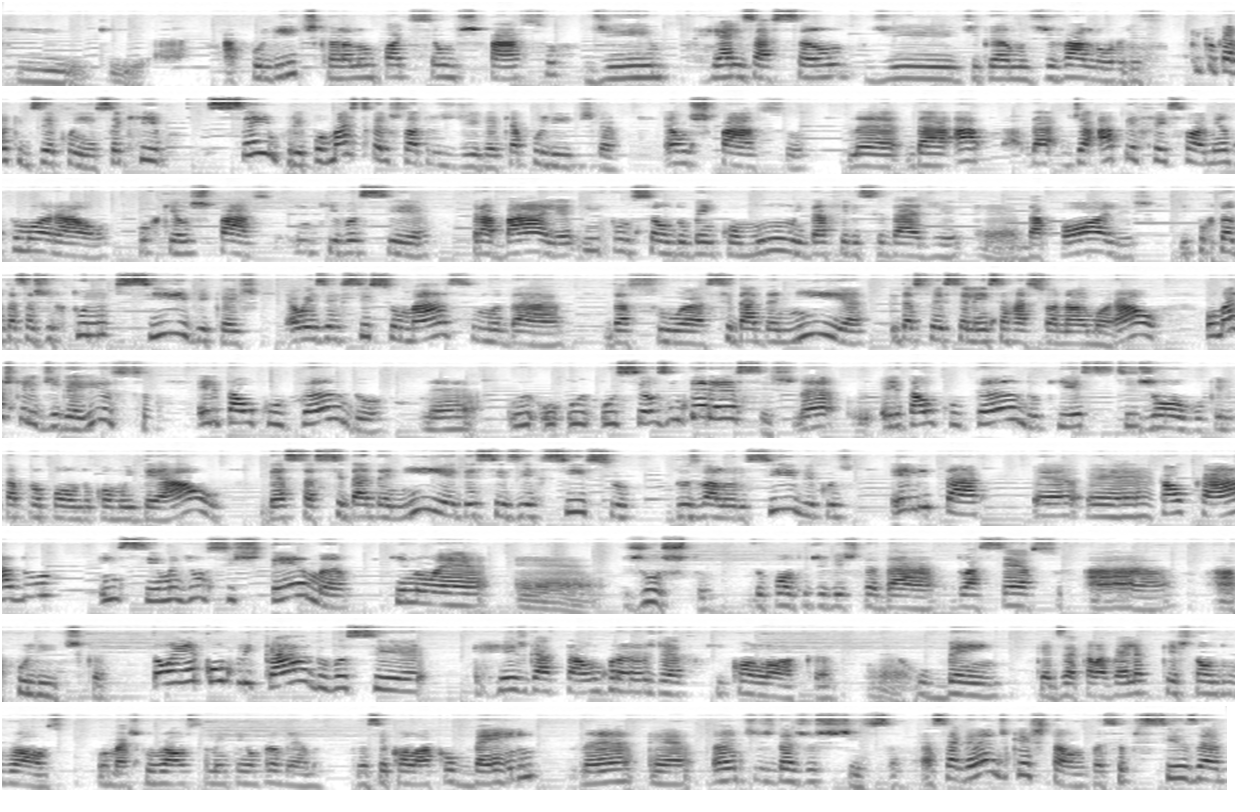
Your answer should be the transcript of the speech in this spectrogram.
que, que a, a política ela não pode ser um espaço de realização de, digamos, de valores. O que, que eu quero dizer com isso? É que sempre, por mais que Aristóteles diga que a política é um espaço né, da, da, de aperfeiçoamento moral, porque é o espaço em que você trabalha em função do bem comum e da felicidade é, da polis, e portanto essas virtudes cívicas é o exercício máximo da, da sua cidadania e da sua excelência racional e moral, por mais que ele diga isso, ele está ocultando né, o, o, os seus interesses. Né? Ele está ocultando que esse jogo que ele está propondo como ideal, dessa cidadania e desse exercício dos valores cívicos, ele está é, é, calcado em cima de um sistema que não é, é justo do ponto de vista da, do acesso à, à política. Então é complicado você resgatar um projeto que coloca é, o bem, quer dizer, aquela velha questão do Rawls, por mais que o Rawls também tenha um problema, você coloca o bem né, é, antes da justiça. Essa é a grande questão. Você precisa.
